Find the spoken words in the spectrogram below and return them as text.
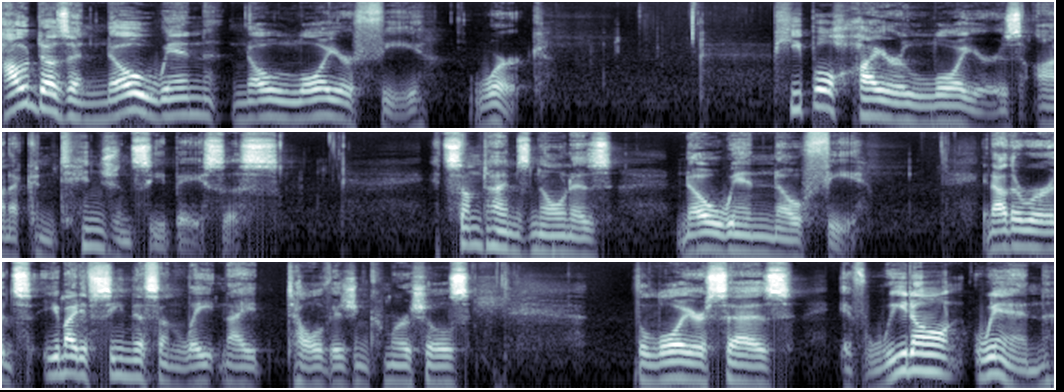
How does a no win, no lawyer fee work? People hire lawyers on a contingency basis. It's sometimes known as no win, no fee. In other words, you might have seen this on late night television commercials. The lawyer says, if we don't win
